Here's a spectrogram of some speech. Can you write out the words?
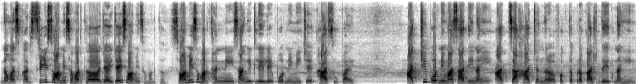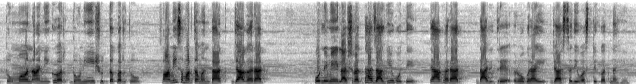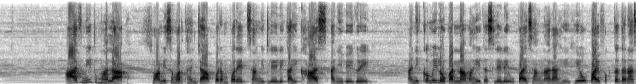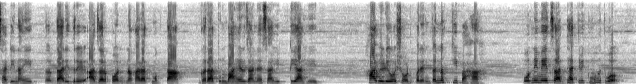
नमस्कार श्री स्वामी समर्थ जय जय स्वामी समर्थ. स्वामी समर्थांनी सांगितलेले पौर्णिमेचे खास उपाय. आजची पौर्णिमा साधी नाही आजचा हा चंद्र फक्त प्रकाश देत नाही तो मन आणि घर दोन्ही शुद्ध करतो. स्वामी समर्थ म्हणतात ज्या घरात पौर्णिमेला श्रद्धा जागी होते त्या घरात दारिद्र्य रोगराई जास्त दिवस टिकत नाही. आज मी तुम्हाला स्वामी समर्थांच्या परंपरेत सांगितलेले काही खास आणि वेगळे आणि कमी लोकांना माहीत असलेले उपाय सांगणार आहे. हे उपाय फक्त धनासाठी नाहीत तर दारिद्र्य आजारपण नकारात्मकता घरातून बाहेर जाण्यासाठी आहेत. हा व्हिडिओ शेवटपर्यंत नक्की पहा. पौर्णिमेचं आध्यात्मिक महत्त्व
